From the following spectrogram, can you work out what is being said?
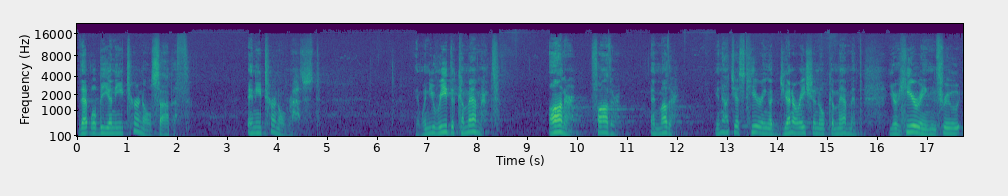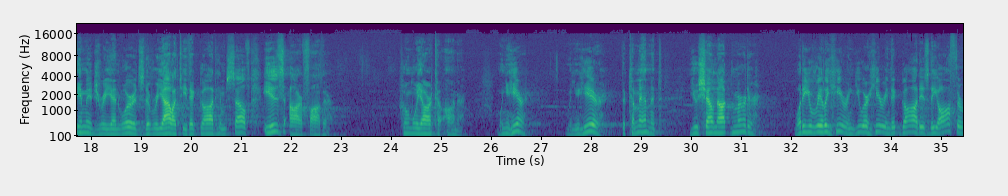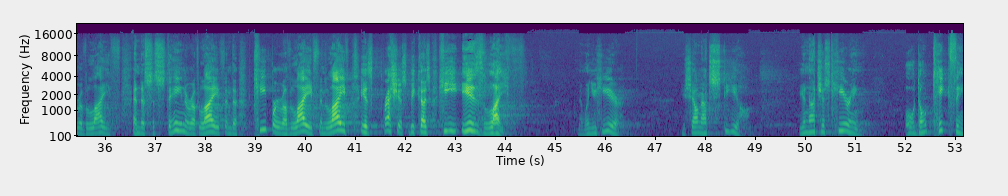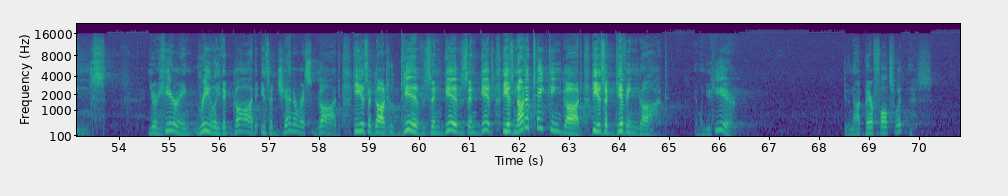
that will be an eternal Sabbath, an eternal rest. And when you read the commandment, honor father and mother, you're not just hearing a generational commandment. You're hearing through imagery and words the reality that God Himself is our Father, whom we are to honor. When you hear, when you hear the commandment, you shall not murder, what are you really hearing? You are hearing that God is the author of life and the sustainer of life and the keeper of life, and life is precious because He is life. And when you hear, you shall not steal, you're not just hearing, oh, don't take things you're hearing really that God is a generous God. He is a God who gives and gives and gives. He is not a taking God, He is a giving God. And when you hear, do not bear false witness.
